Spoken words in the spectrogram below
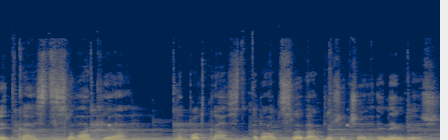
Litcast Slovakia, the podcast about Slovak literature in English.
